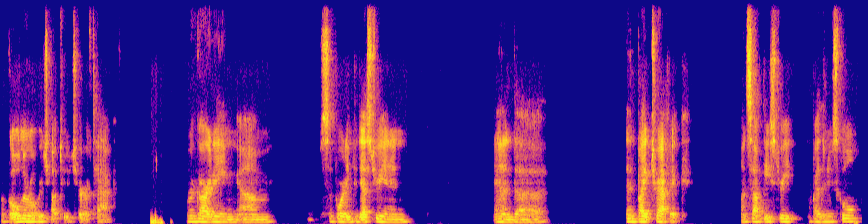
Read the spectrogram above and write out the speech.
or Goldner will reach out to chair of TAC regarding um, supporting pedestrian and and uh, and bike traffic on Southeast Street by the new school.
